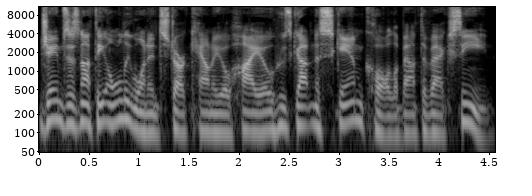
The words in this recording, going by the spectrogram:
James is not the only one in Stark County, Ohio, who's gotten a scam call about the vaccine.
